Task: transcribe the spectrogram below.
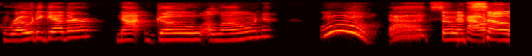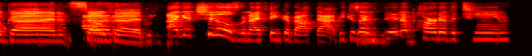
grow together, not go alone, Ooh, that's so that's powerful. so good. It's so um, good. I get chills when I think about that because mm-hmm. I've been a part of a team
